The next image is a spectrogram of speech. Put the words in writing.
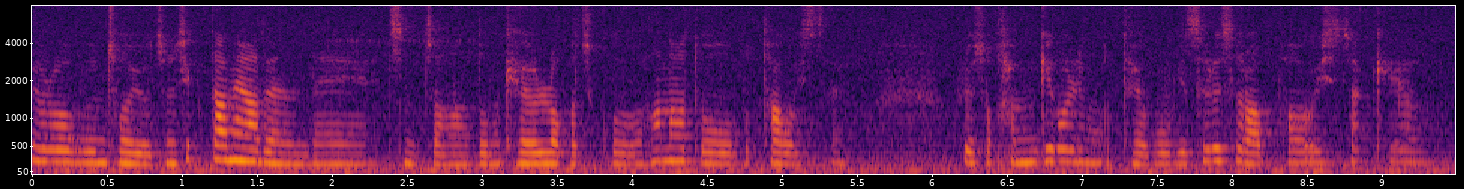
여러분 저 요즘 식단 해야 되는데 진짜 너무 게을러가지고 하나도 못하고 있어요. 그래서 감기 걸린 것 같아요. 목이 슬슬 아파오기 시작해요.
